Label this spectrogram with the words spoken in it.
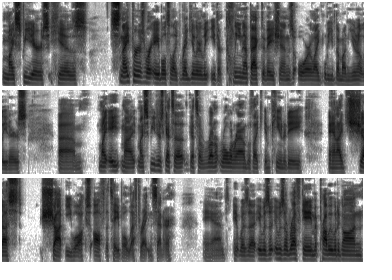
my speeders, his snipers were able to like regularly either clean up activations or like leave them on unit leaders. Um my eight my my speeders got to got to run roll around with like impunity and I just shot Ewoks off the table left, right, and center and it was a it was a, it was a rough game. It probably would have gone.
